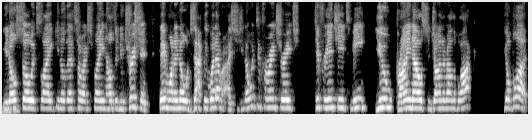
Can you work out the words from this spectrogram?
You know, so it's like, you know, that's how I explain health and nutrition. They want to know exactly whatever. I said, you know what differentiates differentiates me, you, Brian, Allison, John around the block? Your blood.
